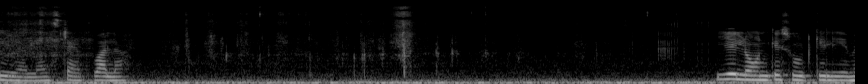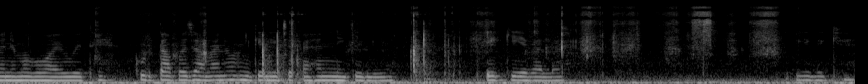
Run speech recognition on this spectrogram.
ये वाला स्टेप वाला। ये लॉन के सूट के लिए मैंने मंगवाए हुए थे। कुर्ता पजामा ना उनके नीचे पहनने के लिए। एक ये वाला। ये देखिए।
